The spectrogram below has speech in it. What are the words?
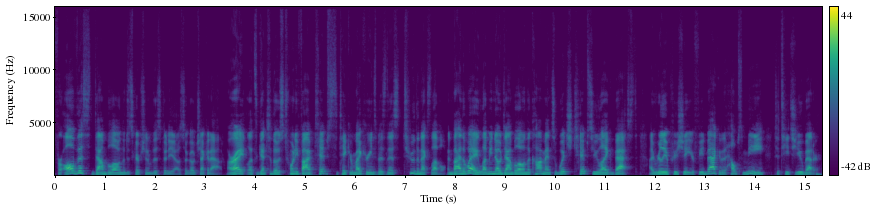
for all of this down below in the description of this video, so go check it out. All right, let's get to those 25 tips to take your microgreens business to the next level. And by the way, let me know down below in the comments which tips you like best. I really appreciate your feedback and it helps me to teach you better.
